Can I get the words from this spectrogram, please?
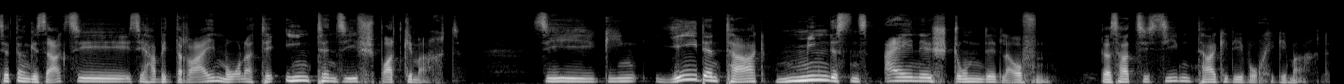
Sie hat dann gesagt, sie, sie habe drei Monate intensiv Sport gemacht. Sie ging jeden Tag mindestens eine Stunde laufen. Das hat sie sieben Tage die Woche gemacht.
